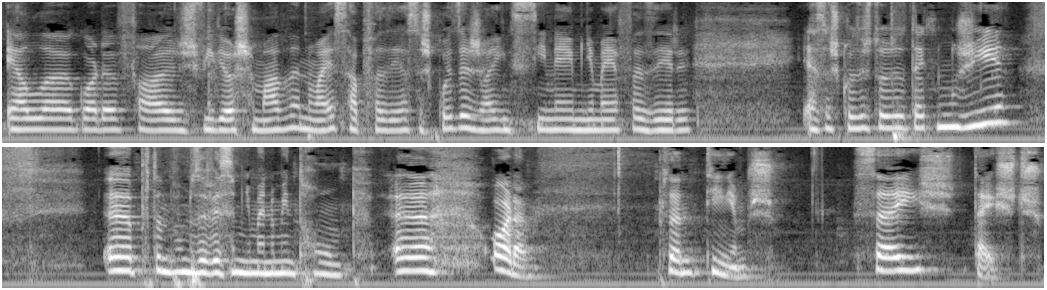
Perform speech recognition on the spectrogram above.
ela agora faz videochamada, não é? Sabe fazer essas coisas, já ensinei a minha mãe a fazer essas coisas todas da tecnologia. Uh, portanto, vamos ver se a minha mãe não me interrompe. Uh, ora, portanto, tínhamos seis textos,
